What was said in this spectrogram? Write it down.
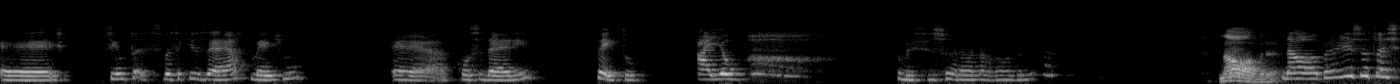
é, sinta, se você quiser mesmo, é, considere feito. Aí eu comecei a chorar na obra. Na obra. Na obra. E as pessoas,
